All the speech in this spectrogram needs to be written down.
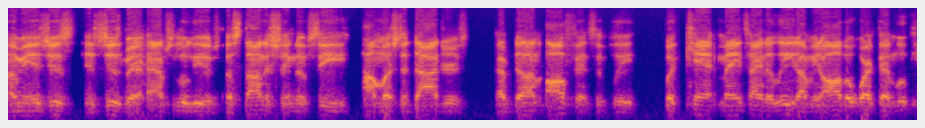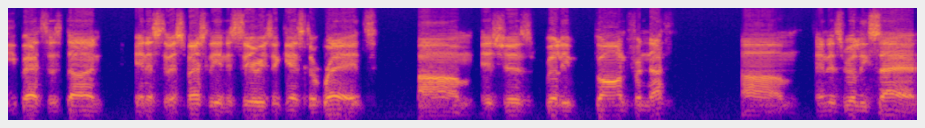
I mean, it's just it's just been absolutely astonishing to see how much the Dodgers have done offensively but can't maintain a lead. I mean, all the work that Mookie Betts has done, in a, especially in the series against the Reds, um, it's just really gone for nothing. Um, and it's really sad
